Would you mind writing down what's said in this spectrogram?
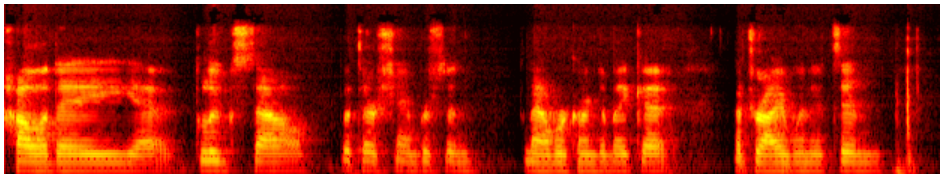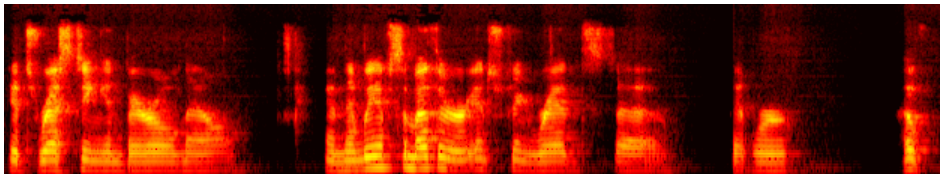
holiday uh, glug style with our Chambourcin. Now we're going to make a, a dry one. It's in it's resting in barrel now and then we have some other interesting reds uh, that we're hope,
